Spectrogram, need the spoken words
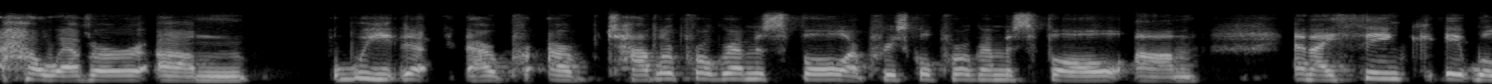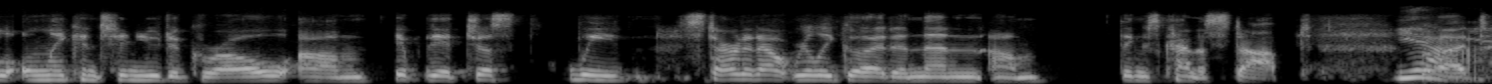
however, um, we our our toddler program is full, our preschool program is full, um, and I think it will only continue to grow. Um, it, it, just we started out really good, and then um, things kind of stopped. Yeah. But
